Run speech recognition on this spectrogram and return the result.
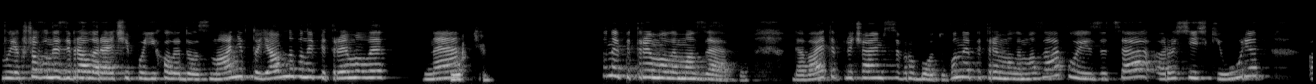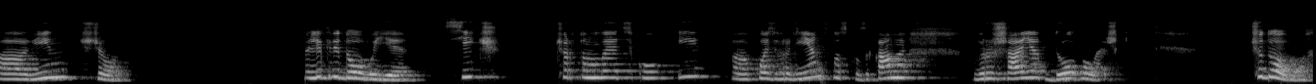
Ну, якщо вони зібрали речі і поїхали до османів, то явно вони підтримали не вони підтримали Мазепу. Давайте включаємося в роботу. Вони підтримали Мазепу, і за це російський уряд він що? Ліквідовує Січ Чортомлецьку і а, Кость Гордієнко з козаками вирушає до Олешки. Чудово.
